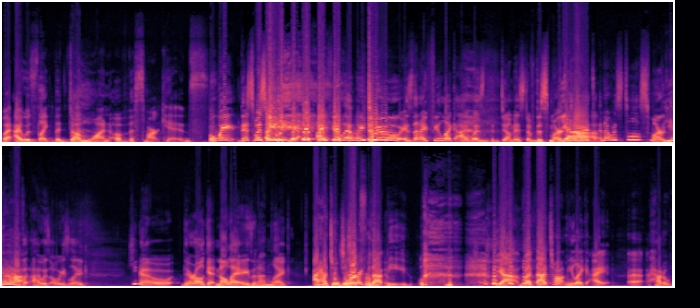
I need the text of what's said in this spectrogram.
but I was like the dumb one of the smart kids. But wait, this was me. I feel that way too. Is that I feel like I was the dumbest of the smart Yeah. kids, and I was still a smart Yeah. kid, but I was always like, you know, they're all getting all A's, and I'm like, I had to work for that behind B. yeah, but that taught me like I uh, how to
